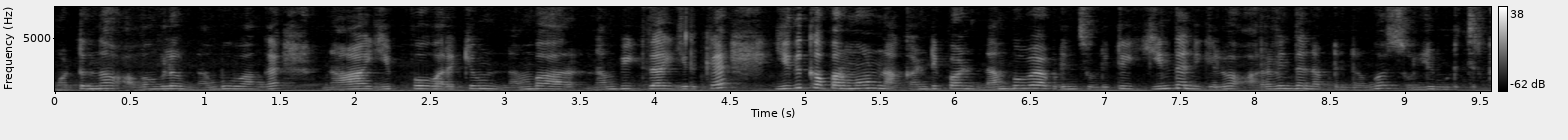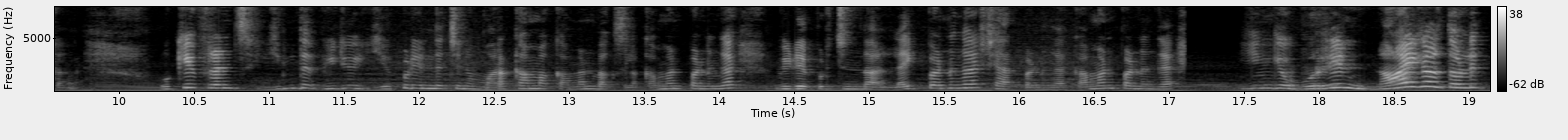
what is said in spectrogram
மட்டும்தான் அவங்களும் நம்புவாங்க. நான் இப்போ வரைக்கும் நம்ப நம்பிட்டு தான் இருக்கேன். இதுக்கப்புறமும் நான் கண்டிப்பாக நம்புவேன் அப்படின்னு சொல்லிட்டு இந்த நிகழ்வு அரவிந்தன் அப்படின்றவங்க சொல்லி முடிச்சிருக்காங்க. ஓகே ஃப்ரெண்ட்ஸ் இந்த வீடியோ எப்படி இருந்துச்சுன்னு மறக்காமல் கமெண்ட் பாக்ஸில் கமெண்ட் பண்ணுங்கள் வீடியோ பிடிச்சிருந்தா லைக் பண்ணுங்கள் ஷேர் பண்ணுங்கள் கமெண்ட் பண்ணுங்கள் இங்கே ஒரே நாய்கள் தொழில்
